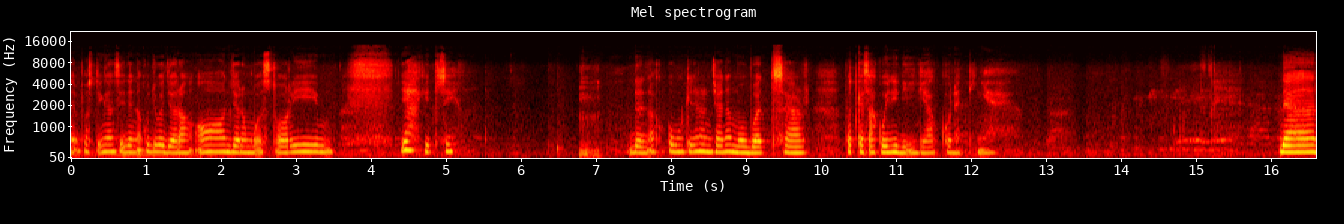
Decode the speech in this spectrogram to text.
banyak postingan sih dan aku juga jarang on jarang buat story. Ya gitu sih. Dan aku kemungkinan rencana mau buat share podcast aku ini di IG aku nantinya dan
